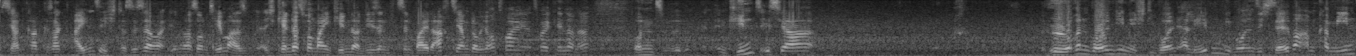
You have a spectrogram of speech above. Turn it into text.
Sie haben gerade gesagt, Einsicht. Das ist ja immer so ein Thema. Also ich kenne das von meinen Kindern. Die sind, sind beide acht. Sie haben, glaube ich, auch zwei, zwei Kinder. Ne? Und äh, ein Kind ist ja. Hören wollen die nicht. Die wollen erleben. Die wollen sich selber am Kamin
